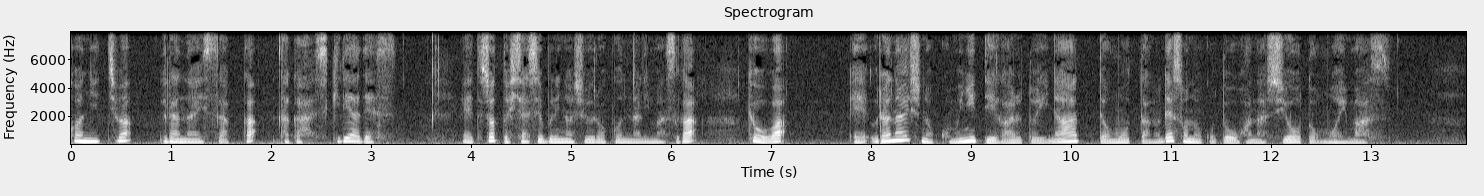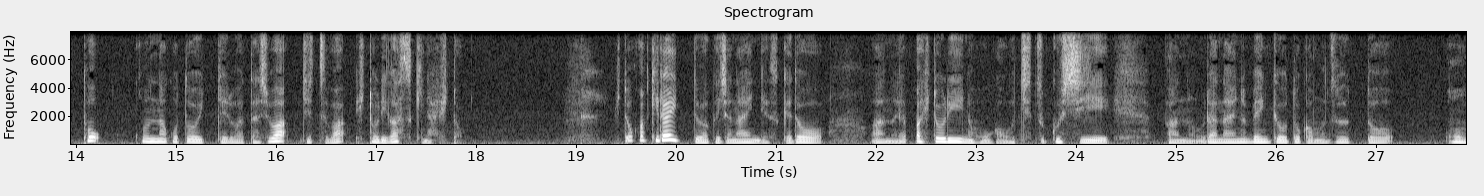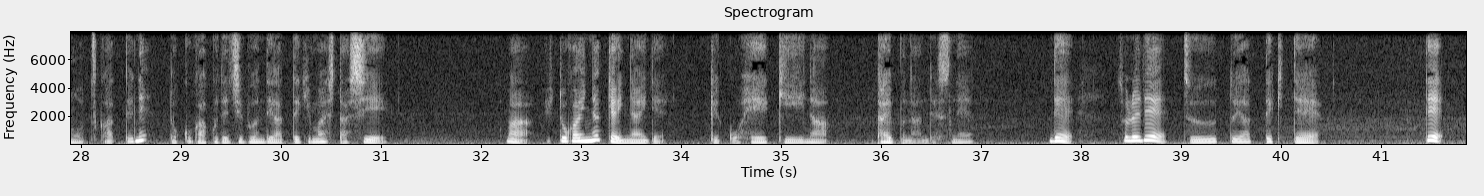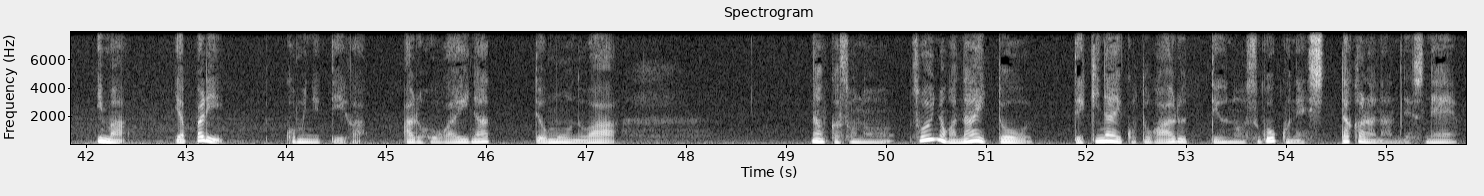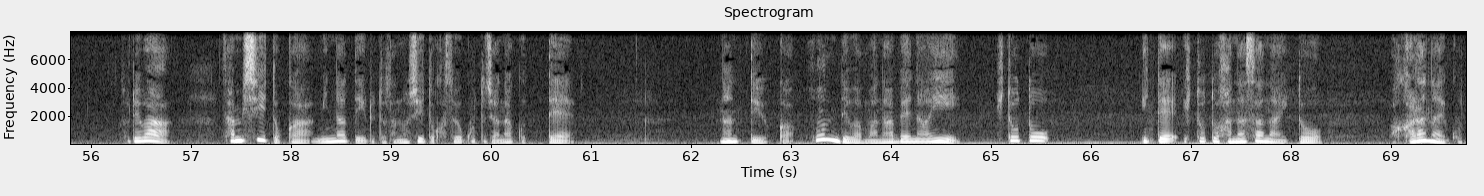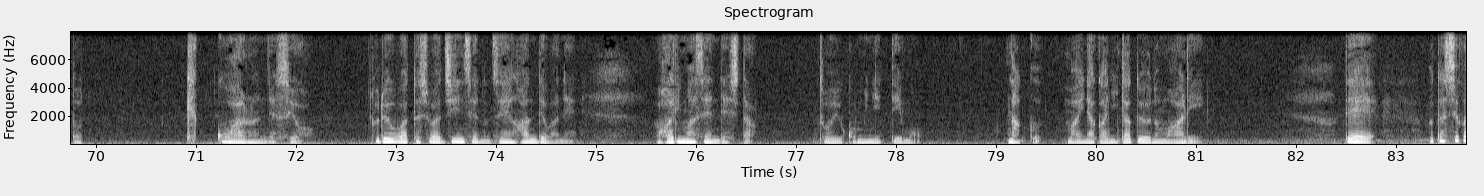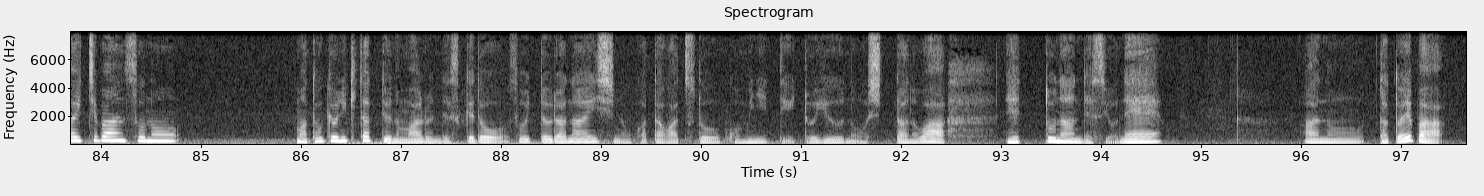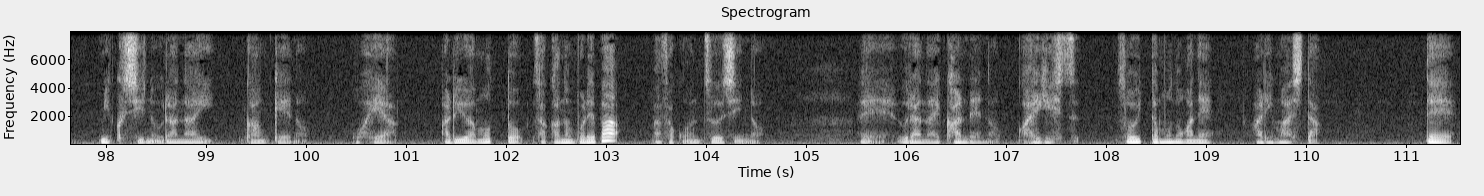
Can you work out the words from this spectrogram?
こんにちは。占い師作家高橋桐也です。えーと、ちょっと久しぶりの収録になりますが今日は、えー、占い師のコミュニティがあるといいなって思ったのでそのことをお話ししようと思います。とこんなことを言ってる私は実は一人が好きな人。人が嫌いってわけじゃないんですけどあのやっぱ一人の方が落ち着くしあの占いの勉強とかもずっと本を使ってね独学で自分でやってきましたしまあ人がいなきゃいないで結構平気なタイプなんですね。でそれでずっとやってきてで今やっぱりコミュニティがある方がいいなって思うのはなんかそのそういうのがないとできないことがあるっていうのをすごくね知ったからなんですね。それは寂しいとかみんなでいると楽しいとかそういうことじゃなくって何て言うか本では学べない人といて人と話さないとわからないこと結構あるんですよ。それを私は人生の前半ではね分かりませんでしたそういうコミュニティもなく、まあ、田舎にいたというのもありで私が一番そのまあ、東京に来たっていうのもあるんですけどそういった占い師の方が集うコミュニティというのを知ったのはネットなんですよね。あの例えばミクシーの占い関係のお部屋あるいはもっと遡ればパソコン通信の、えー、占い関連の会議室そういったものがねありましたで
